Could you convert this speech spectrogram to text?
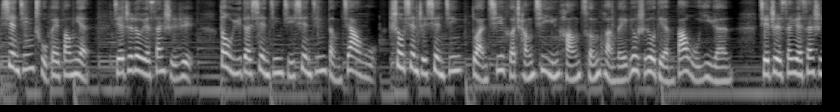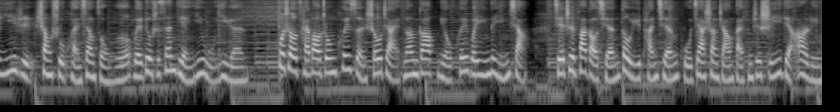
现金储备方面，截至六月三十日。斗鱼的现金及现金等价物受限制现金、短期和长期银行存款为六十六点八五亿元，截至三月三十一日，上述款项总额为六十三点一五亿元。或受财报中亏损收窄 （non-GAAP 扭亏为盈）的影响，截至发稿前，斗鱼盘前股价上涨百分之十一点二零，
